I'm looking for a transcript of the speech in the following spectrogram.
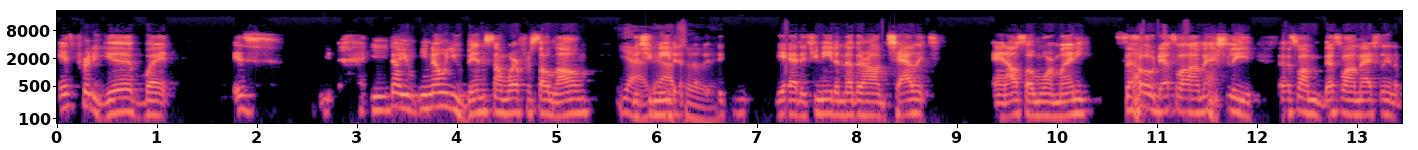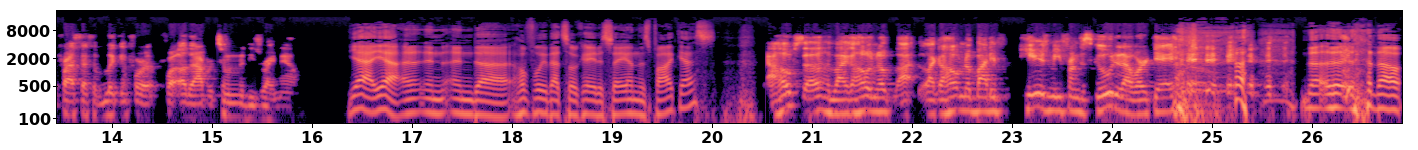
It's pretty good, but it's you know you, you know when you've been somewhere for so long Yeah, that you yeah, need absolutely. Another, yeah that you need another um challenge and also more money so that's why i'm actually that's why i'm that's why i'm actually in the process of looking for for other opportunities right now Yeah, yeah, and and, and uh, hopefully that's okay to say on this podcast. i hope so like i hope no like i hope nobody hears me from the school that i work at no, no,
